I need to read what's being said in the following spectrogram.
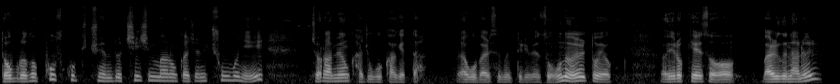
더불어서 포스코 피추엠도 70만 원까지는 충분히 저라면 가지고 가겠다. 라고 말씀을 드리면서 오늘 또 이렇게 해서 맑은 하늘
